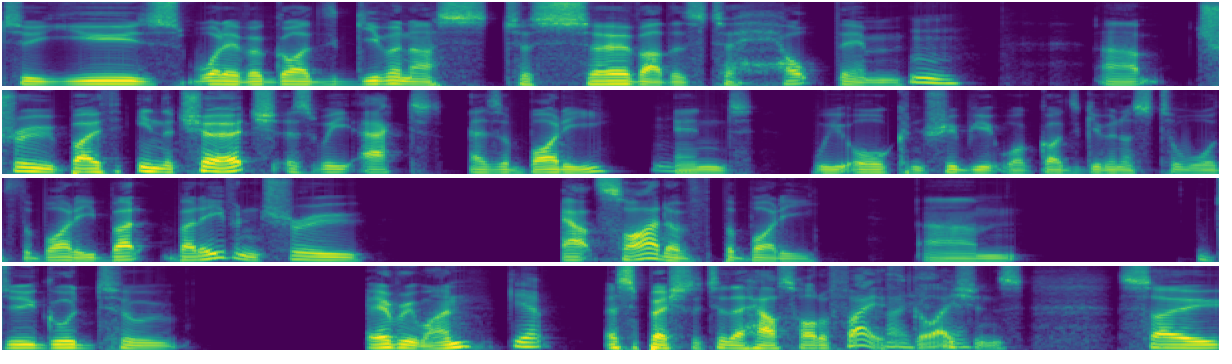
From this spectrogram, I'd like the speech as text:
to use whatever God's given us to serve others, to help them. Mm. Uh, true both in the church as we act as a body Mm. and we all contribute what God's given us towards the body, but but even true outside of the body. Um, do good to everyone. Yep. Especially to the household of faith. Galatians. So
